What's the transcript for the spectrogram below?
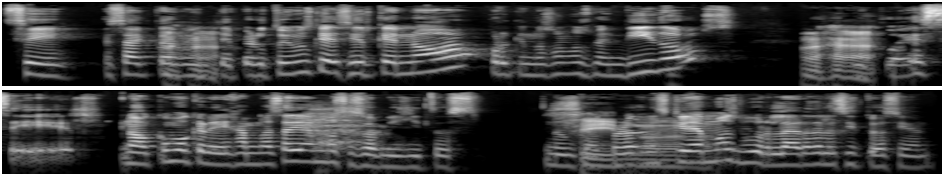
Sí, exactamente. Pero tuvimos que decir que no, porque no somos vendidos. No Ajá. puede ser. No, como que jamás haríamos eso, amiguitos. Nunca. Sí, pero no, nos no, queríamos burlar de la situación.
